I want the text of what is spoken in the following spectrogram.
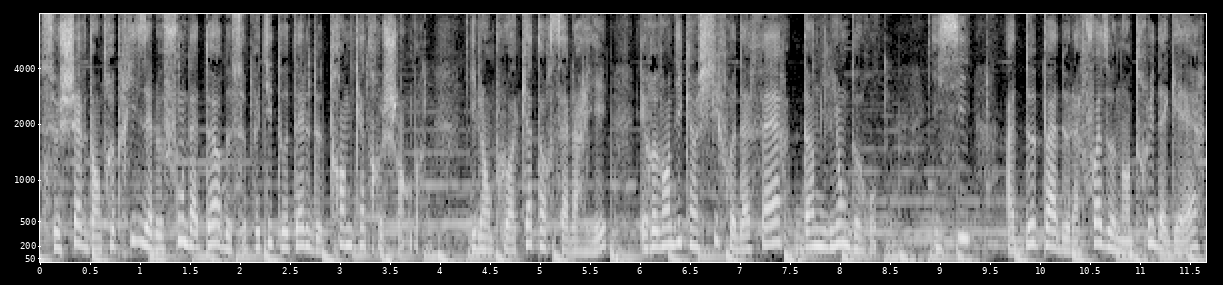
Ce chef d'entreprise est le fondateur de ce petit hôtel de 34 chambres. Il emploie 14 salariés et revendique un chiffre d'affaires d'un million d'euros. Ici, à deux pas de la foisonnante rue Daguerre,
